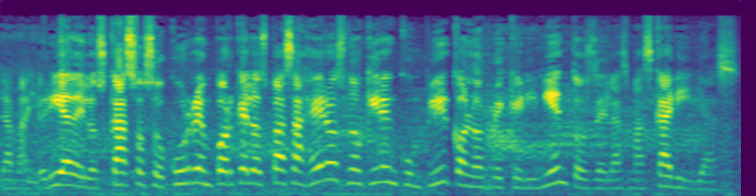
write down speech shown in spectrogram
La mayoría de los casos ocurren porque los pasajeros no quieren cumplir con los requerimientos de las mascarillas.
